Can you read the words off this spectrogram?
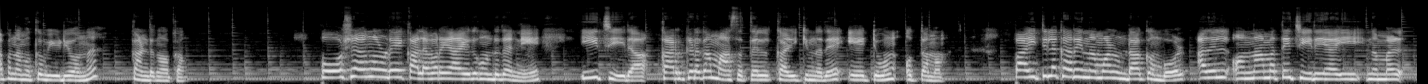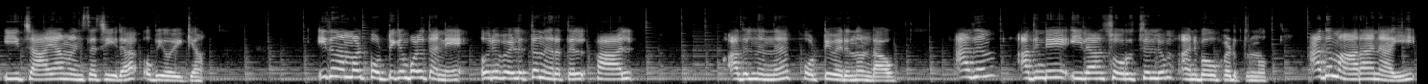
അപ്പം നമുക്ക് വീഡിയോ ഒന്ന് കണ്ടു നോക്കാം. പോഷകങ്ങളുടെ കലവറയായതുകൊണ്ട് തന്നെ ഈ ചീര കർക്കിടക മാസത്തിൽ കഴിക്കുന്നത് ഏറ്റവും ഉത്തമം. പൈറ്റില കറി നമ്മൾ ഉണ്ടാക്കുമ്പോൾ അതിൽ ഒന്നാമത്തെ ചീരയായി നമ്മൾ ഈ ചായ മനസ്സ ചീര ഉപയോഗിക്കാം. ഇത് നമ്മൾ പൊട്ടിക്കുമ്പോൾ തന്നെ ഒരു വെളുത്ത നിറത്തിൽ പാൽ അതിൽ നിന്ന് പൊട്ടി വരുന്നുണ്ടാവും. അതും അതിന്റെ ഇല ചൊറിച്ചിലും അനുഭവപ്പെടുത്തുന്നു. അത് മാറാനായി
